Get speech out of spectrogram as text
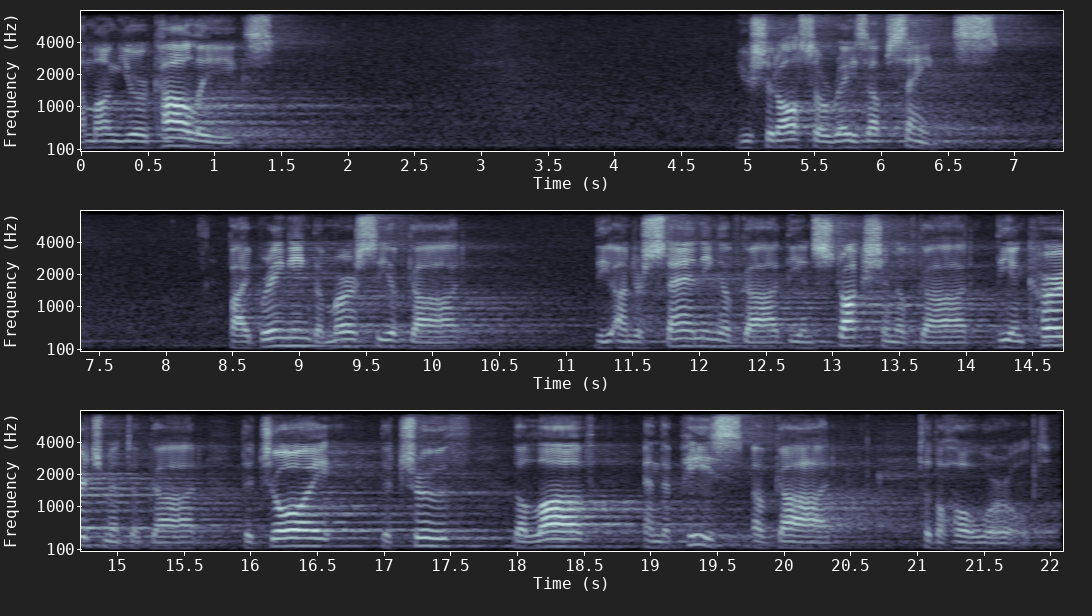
among your colleagues. You should also raise up saints by bringing the mercy of God, the understanding of God, the instruction of God, the encouragement of God, the joy the truth, the love, and the peace of God to the whole world.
